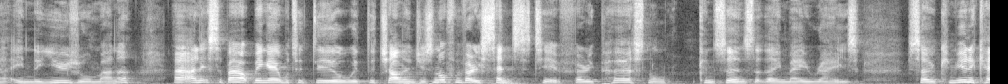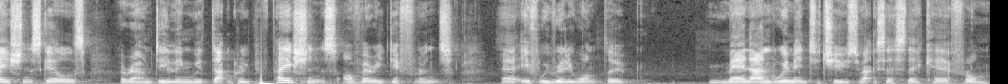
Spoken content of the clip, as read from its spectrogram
uh, in the usual manner. Uh, and it's about being able to deal with the challenges and often very sensitive, very personal concerns that they may raise. So, communication skills around dealing with that group of patients are very different uh, if we really want the men and women to choose to access their care from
